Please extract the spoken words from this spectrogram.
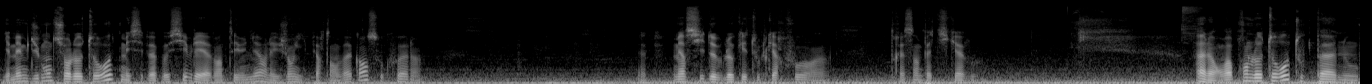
Il y a même du monde sur l'autoroute, mais c'est pas possible. Et à 21h, les gens ils partent en vacances ou quoi là? Merci de bloquer tout le carrefour. Euh, très sympathique à vous. Alors, on va prendre l'autoroute ou pas, nous?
